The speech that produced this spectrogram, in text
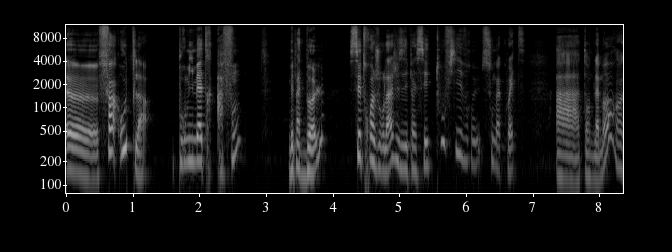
euh, fin août là pour m'y mettre à fond, mais pas de bol. Ces trois jours-là, je les ai passés tout fiévreux sous ma couette à attendre la mort. Hein.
